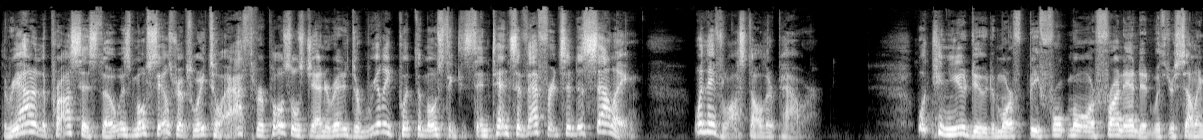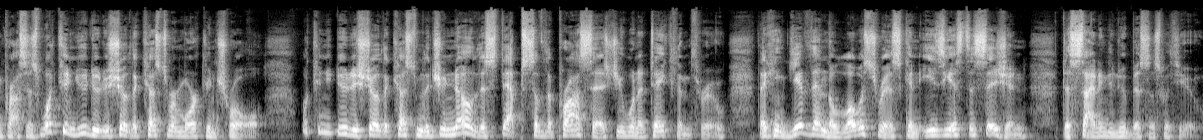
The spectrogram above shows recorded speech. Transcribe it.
The reality of the process, though, is most sales reps wait till after the proposal is generated to really put the most intensive efforts into selling when they've lost all their power. What can you do to more, be more front-ended with your selling process? What can you do to show the customer more control? What can you do to show the customer that you know the steps of the process you want to take them through that can give them the lowest risk and easiest decision deciding to do business with you?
